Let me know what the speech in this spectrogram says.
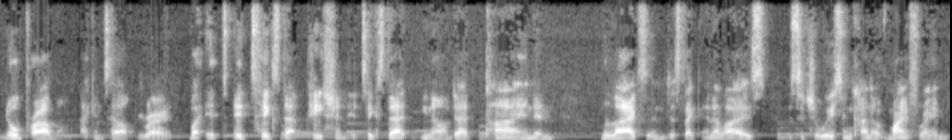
No problem. I can tell. Right. But it it takes that patience. It takes that you know that kind and relax and just like analyze the situation kind of mind frame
